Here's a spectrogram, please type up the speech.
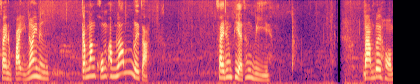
ใส่น้ำปลาอีกน้อยหนึงกำลังขมอำล่ำเลยจ้ะ ใส่ทั้งเพียทั้งวี ตามด้วยหอม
